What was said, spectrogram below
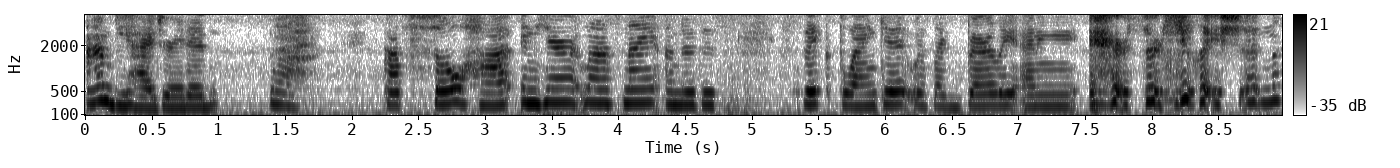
I'm dehydrated. Ugh. Got so hot in here last night under this thick blanket with like barely any air circulation.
